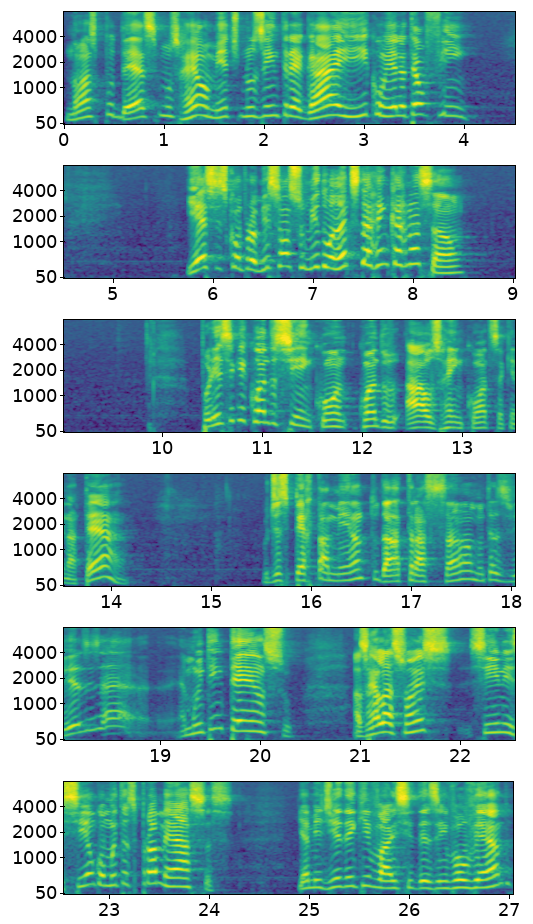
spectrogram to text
nós pudéssemos realmente nos entregar e ir com ele até o fim. E esses compromissos são assumidos antes da reencarnação. Por isso que quando, se quando há os reencontros aqui na Terra, o despertamento da atração, muitas vezes, é, é muito intenso. As relações se iniciam com muitas promessas. E à medida em que vai se desenvolvendo,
